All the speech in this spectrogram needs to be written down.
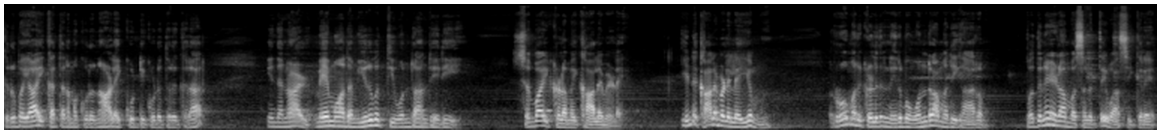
கிருபையாய் கத்த நமக்கு ஒரு நாளை கூட்டி கொடுத்திருக்கிறார். இந்த நாள் மே மாதம் இருபத்தி ஒன்றாம் தேதி செவ்வாய்க்கிழமை காலவேளை. இந்த காலவேளையிலேயும் ரோமருக்கு எழுதின நிருபம் ஒன்றாம் அதிகாரம் பதினேழாம் வசனத்தை வாசிக்கிறேன்.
